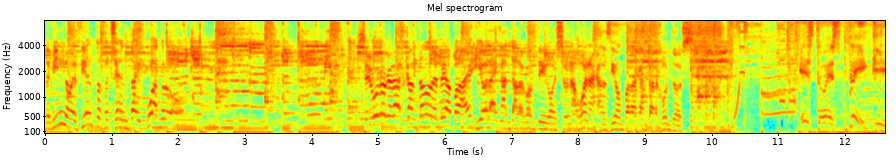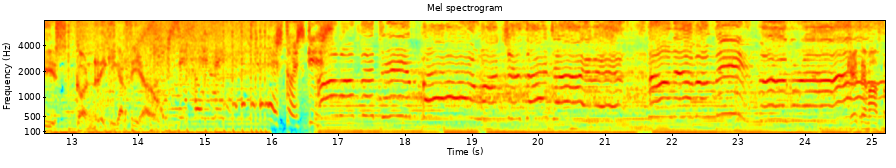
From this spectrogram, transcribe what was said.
De 1984. Seguro que la has cantado de pe a pa, ¿eh? Yo la he cantado contigo. Es una buena canción para cantar juntos. Esto es Play Kiss con Ricky García. Esto es Kiss.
